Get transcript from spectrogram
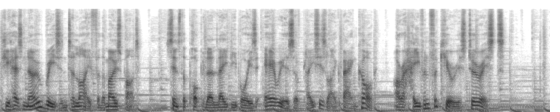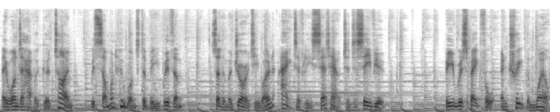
She has no reason to lie for the most part, since the popular ladyboys areas of places like Bangkok are a haven for curious tourists. They want to have a good time with someone who wants to be with them, so the majority won't actively set out to deceive you. Be respectful and treat them well.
